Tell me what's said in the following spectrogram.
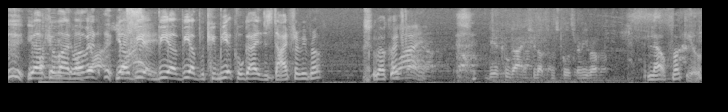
Yo, come on, Melvin. Yo, be a, be a, be a, be a cool guy and just die for me, bro. Real quick. Why? Be a cool guy and shoot up some schools for me, bro. No, fuck you.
